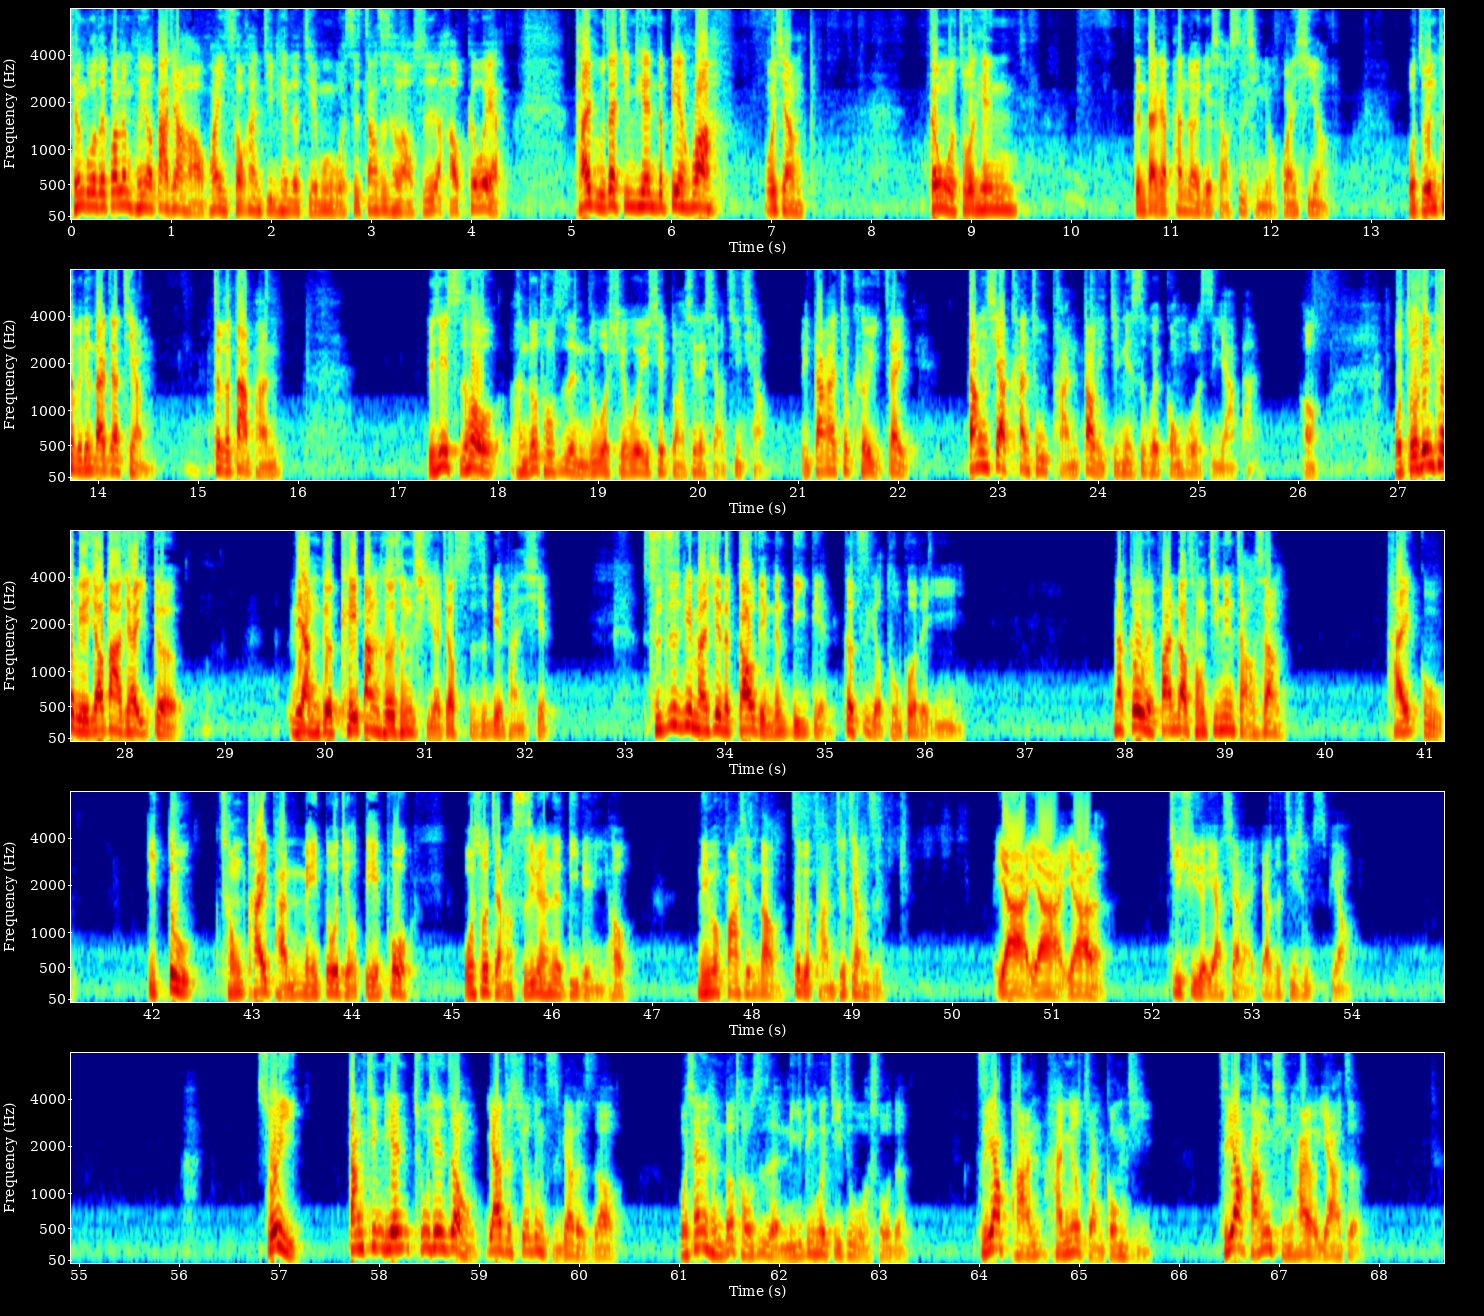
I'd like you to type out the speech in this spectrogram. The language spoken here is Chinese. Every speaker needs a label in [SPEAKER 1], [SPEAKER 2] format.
[SPEAKER 1] 全国的观众朋友，大家好，欢迎收看今天的节目，我是张志成老师。好，各位啊，台股在今天的变化，我想跟我昨天跟大家判断一个小事情有关系哦。我昨天特别跟大家讲，这个大盘有些时候很多投资人，如果学会一些短线的小技巧，你大概就可以在当下看出盘到底今天是会攻或是压盘。好，我昨天特别教大家一个。两个 K 棒合成起来叫十字变盘线，十字变盘线的高点跟低点各自有突破的意义。那各位翻到从今天早上台股一度从开盘没多久跌破我所讲的十字变盘的低点以后，你有没有发现到这个盘就这样子压啊压啊压了，继续的压下来，压着技术指标，所以。当今天出现这种压着修正指标的时候，我相信很多投资人，你一定会记住我说的：只要盘还没有转攻击，只要行情还有压着，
